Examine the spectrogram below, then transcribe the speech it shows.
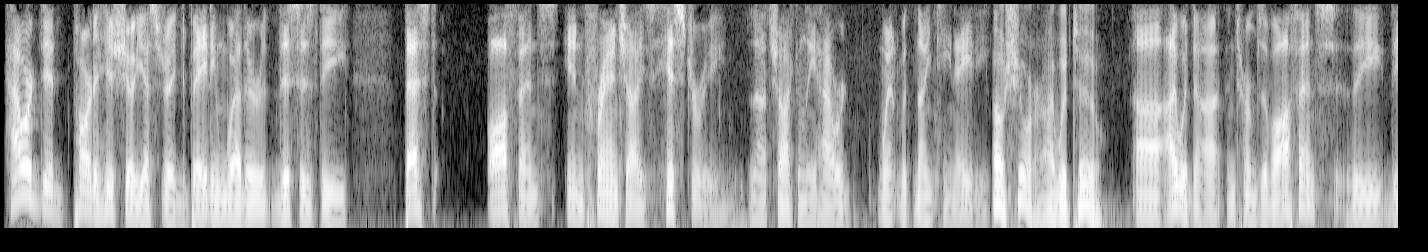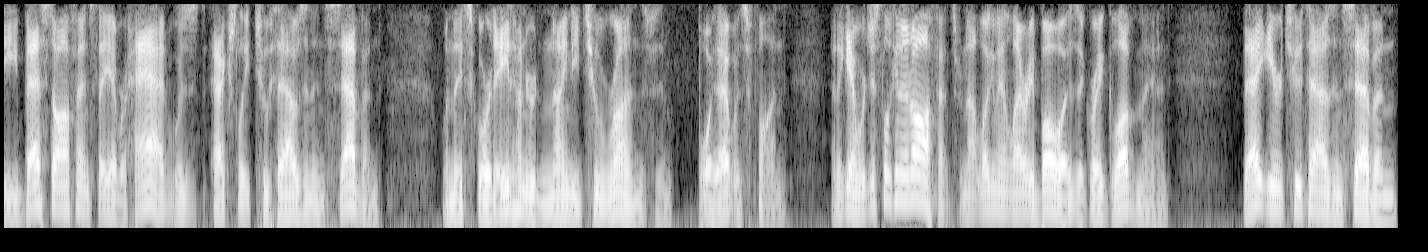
Howard did part of his show yesterday debating whether this is the best offense in franchise history. Not shockingly, Howard went with 1980. Oh, sure, I would too. Uh, I would not. In terms of offense, the the best offense they ever had was actually 2007 when they scored 892 runs. And boy, that was fun. And again, we're just looking at offense. We're not looking at Larry Bowa as a great glove man. That year, 2007,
